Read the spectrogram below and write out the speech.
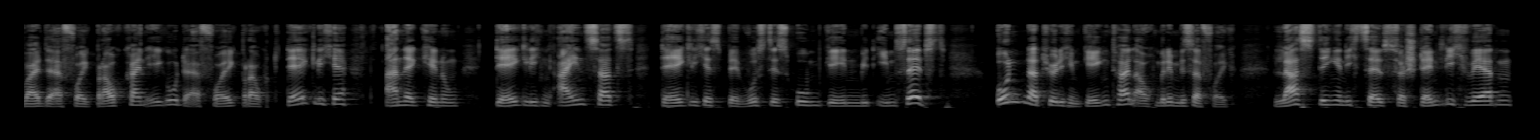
weil der Erfolg braucht kein Ego, der Erfolg braucht tägliche Anerkennung, täglichen Einsatz, tägliches bewusstes Umgehen mit ihm selbst. Und natürlich im Gegenteil auch mit dem Misserfolg. Lass Dinge nicht selbstverständlich werden,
